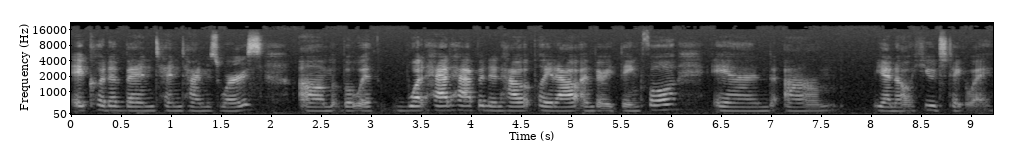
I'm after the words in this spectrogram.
it could have been ten times worse. Um, but with what had happened and how it played out, I'm very thankful. And um, yeah, no, huge takeaway,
